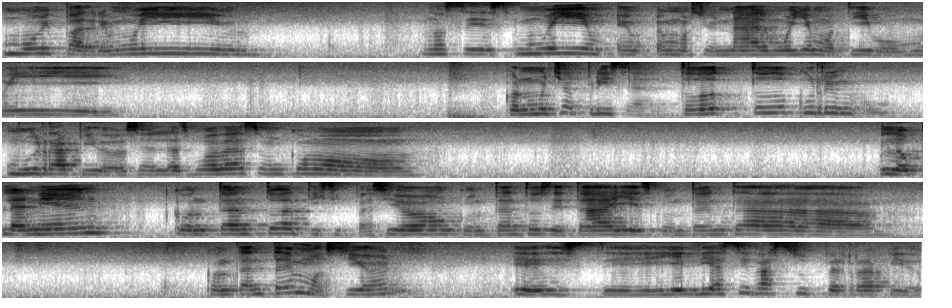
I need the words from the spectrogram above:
muy padre, muy, no sé, es muy em, emocional, muy emotivo, muy con mucha prisa. Todo, todo ocurre muy rápido. O sea, las bodas son como. Lo planean con tanta anticipación, con tantos detalles, con tanta. con tanta emoción. Este, y el día se va súper rápido.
